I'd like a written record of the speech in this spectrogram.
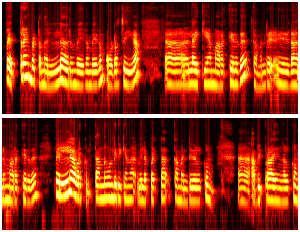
അപ്പോൾ എത്രയും പെട്ടെന്ന് എല്ലാവരും വേഗം വേഗം ഓർഡർ ചെയ്യുക. ലൈക്ക് ചെയ്യാൻ മറക്കരുത് കമന്റ് ഇടാനും മറക്കരുത്. അപ്പോൾ എല്ലാവർക്കും തന്നുകൊണ്ടിരിക്കുന്ന വിലപ്പെട്ട കമന്റുകൾക്കും അഭിപ്രായങ്ങൾക്കും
